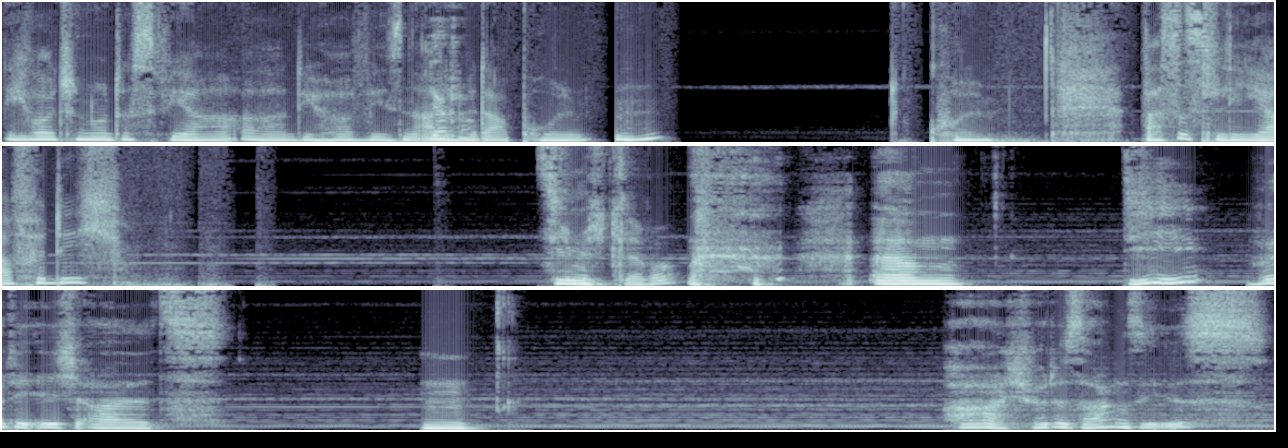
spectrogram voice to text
Ich wollte nur, dass wir äh, die Hörwesen alle klar. mit abholen. Mhm. Cool. Was ist Lea für dich? Ziemlich clever. ähm, die würde ich als hm, ah, ich würde sagen, sie ist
